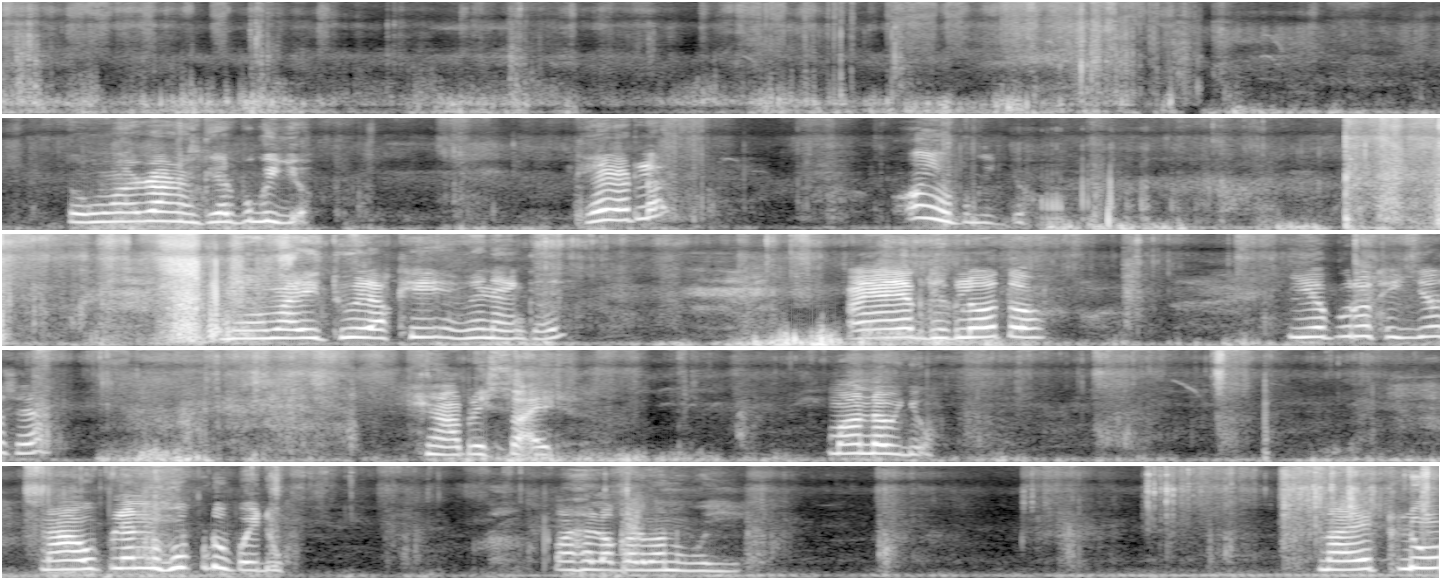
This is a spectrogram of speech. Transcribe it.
તો હું અડાણા ઘેર પૂગી ગયો. ઘેર એટલે અહીંયા પૂગી ગયો. મેં અમારી ધૂળ આખી વિનાઈ ગઈ. અહીંયા એક ઢગલો હતો. એ પૂરો થઈ ગયો છે. આપણી સાઈડ માંડવ્યું. ના ઉપલેનનું હુપડું પડ્યું. વાહે લગાડવાનું હોય. ના, એટલું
